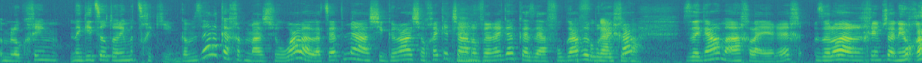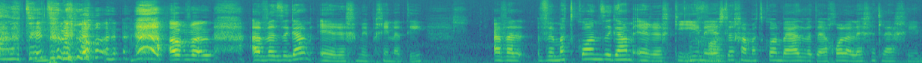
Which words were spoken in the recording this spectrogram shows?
הם לוקחים, נגיד סרטונים מצחיקים, גם זה לקחת משהו, וואלה, לצאת מהשגרה השוחקת כן. שלנו ורגע כזה הפוגה ובריחה. זה גם אחלה ערך, זה לא הערכים שאני אוכל לתת, אני לא, אבל, אבל זה גם ערך מבחינתי. אבל, ומתכון זה גם ערך, כי נכון. הנה, יש לך מתכון ביד ואתה יכול ללכת להכין.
